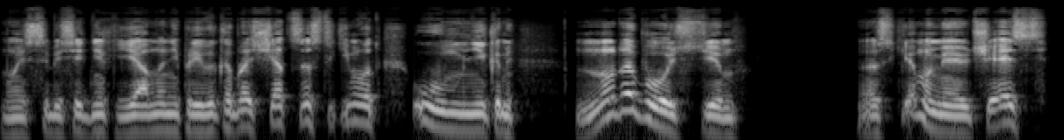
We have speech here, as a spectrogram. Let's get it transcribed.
Мой собеседник явно не привык обращаться с такими вот умниками. «Ну, допустим. А с кем имею честь?»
